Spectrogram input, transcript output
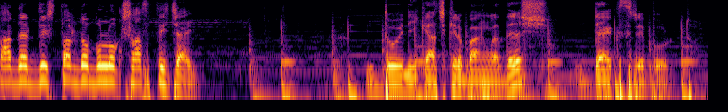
তাদের দৃষ্টান্তমূলক শাস্তি চাই। দৈনিক আজকের বাংলাদেশ ডেস্ক রিপোর্ট।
